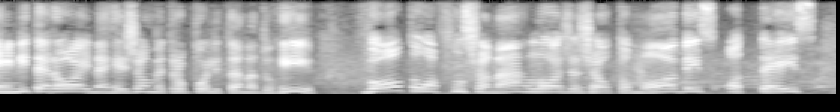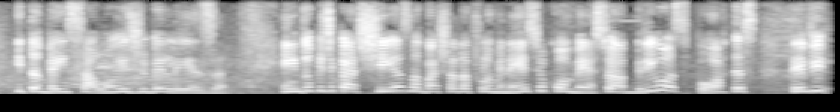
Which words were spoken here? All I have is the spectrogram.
Em Niterói, na região metropolitana do Rio, volta voltam a funcionar lojas de automóveis, hotéis e também salões de beleza. Em Duque de Caxias, na Baixada Fluminense, o comércio abriu as portas, teve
